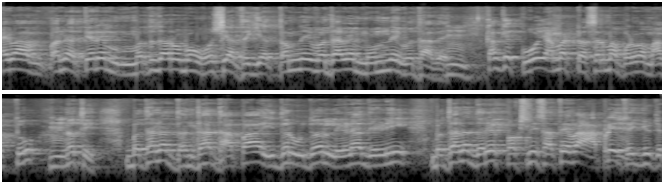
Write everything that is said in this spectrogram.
આવ્યા અને અત્યારે મતદારો બહુ હોશિયાર થઈ ગયા. તમને વધાવે મમને વધાવે. કારણ કે કોઈ આમાં ટસરમાં પડવા માંગતું નથી. બધાના ધંધા ધાપા ઈધર ઉધર લેણા દેણી બધાના દરેક પક્ષની સાથે હવે આપણે થઈ ગયું છે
